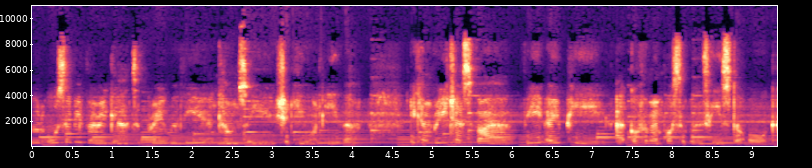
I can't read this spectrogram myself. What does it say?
We would also be very glad to pray with you and counsel you should you want either. You can reach us via VOP at governmentpossibilities.org.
